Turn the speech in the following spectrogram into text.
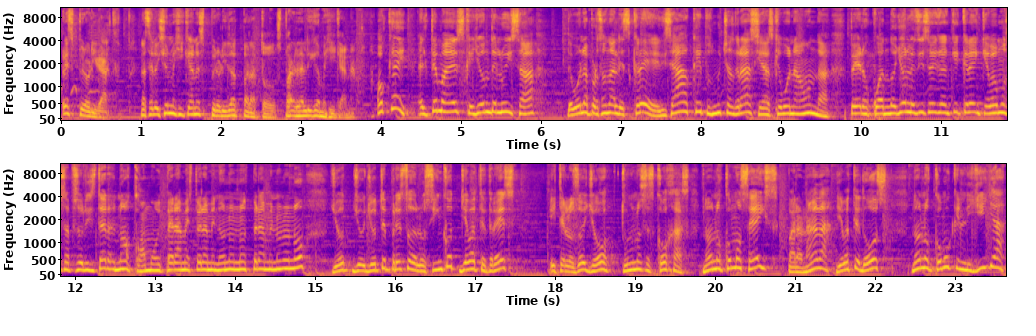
es prioridad. La selección mexicana es prioridad para todos, para la Liga Mexicana. Ok, el tema es que John de Luisa de buena persona les cree. Dice, ah, ok, pues muchas gracias, qué buena onda. Pero cuando yo les dice, oigan, ¿qué creen que vamos a solicitar? No, ¿cómo? Espérame, espérame, no, no, no, espérame, no, no, no. Yo, yo, yo te presto de los cinco, llévate tres. Y te los doy yo, tú no los escojas. No, no, como seis, para nada, llévate dos. No, no, como que en liguilla.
